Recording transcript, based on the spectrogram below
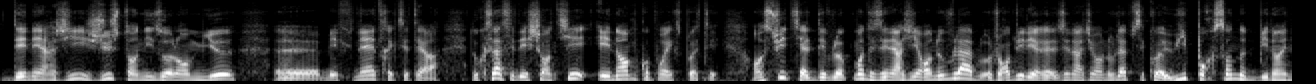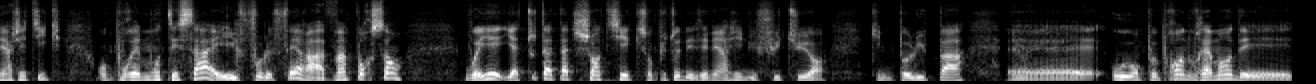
d'énergie juste en isolant mieux euh, mes fenêtres, etc. Donc ça, c'est des chantiers énormes qu'on pourrait exploiter. Ensuite, il y a le développement des énergies renouvelables. Aujourd'hui, les énergies renouvelables, c'est quoi? 8 de notre bilan énergétique. On pourrait monter ça et il faut le faire à 20%. Vous voyez, il y a tout un tas de chantiers qui sont plutôt des énergies du futur, qui ne polluent pas, euh, où on peut prendre vraiment des,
